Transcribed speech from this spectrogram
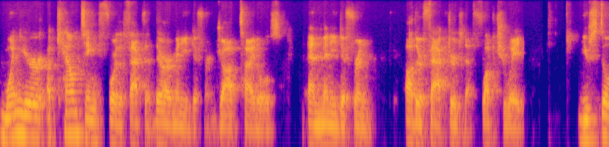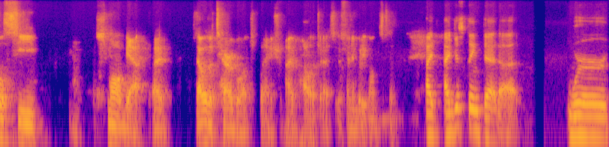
when you're accounting for the fact that there are many different job titles and many different other factors that fluctuate, you still see a small gap. I, that was a terrible explanation. I apologize if anybody wants to. I, I just think that uh, we're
